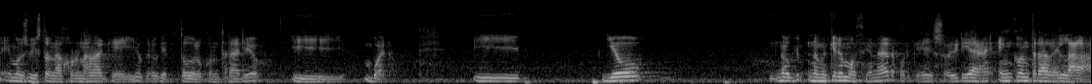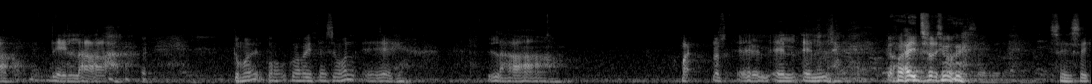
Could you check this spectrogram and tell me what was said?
Hemos visto en la jornada que yo creo que todo lo contrario y bueno, y yo no, me quiero emocionar porque eso iría en contra de la... De la ¿Cómo, dice Simón? Eh, la... Bueno, no sé, el, el, ha dicho Simón, Sí, sí.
